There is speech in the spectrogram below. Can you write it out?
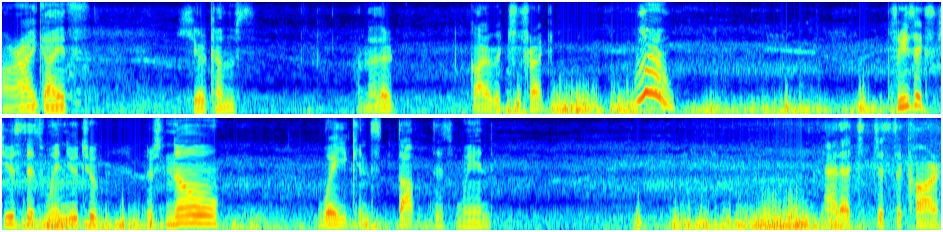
Alright, guys. Here comes another garbage truck. Woo! Please excuse this wind, YouTube. There's no way you can stop this wind. Ah, that's just a car.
